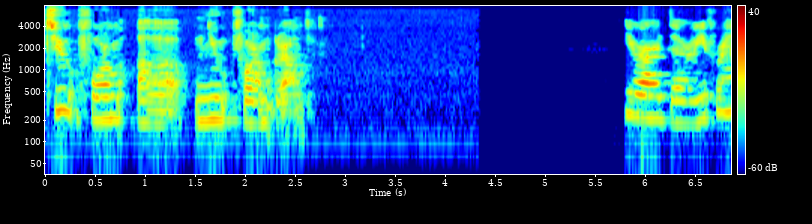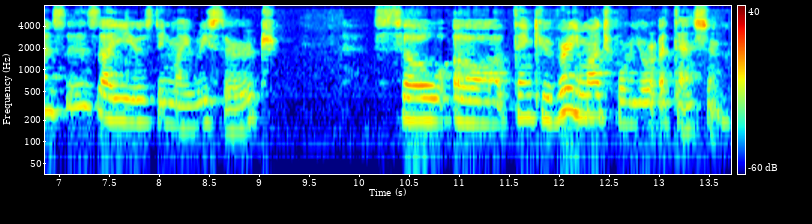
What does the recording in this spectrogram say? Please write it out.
to form a new firm ground. Here are the references I used in my research. So uh, thank you very much for your attention.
